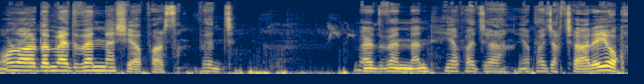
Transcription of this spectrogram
Oralarda merdivenle şey yaparsın bence. Merdivenle yapacağım. Yapacak çare yok.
